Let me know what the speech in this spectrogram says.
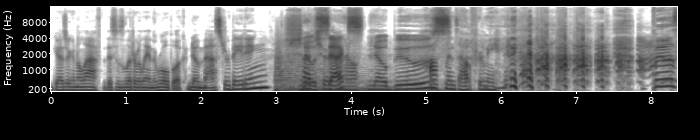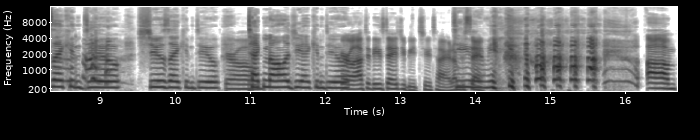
You guys are gonna laugh, but this is literally in the rule book. No masturbating, Shut no sex, mouth. no booze. Hoffman's out for me. Booze I can do, shoes I can do, Girl, technology I can do. girl, after these days, you'd be too tired. I'm do just you saying. um,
